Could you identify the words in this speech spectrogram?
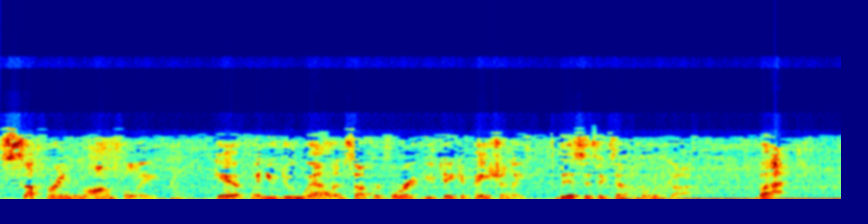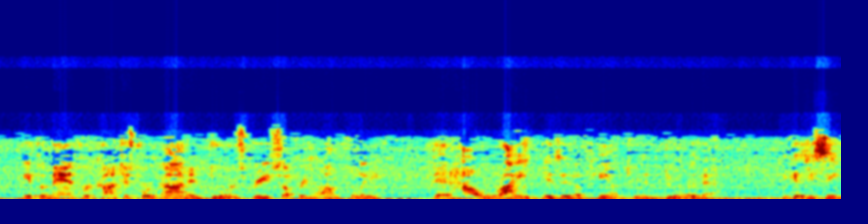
suffering wrongfully, if when you do well and suffer for it, you take it patiently, this is acceptable with God. But if a man for conscience toward God endures grief, suffering wrongfully, then how right is it of him to endure that? Because you see,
